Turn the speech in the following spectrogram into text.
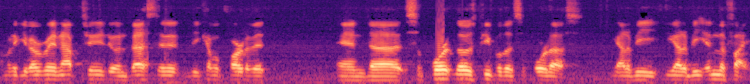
I'm to give everybody an opportunity to invest in it and become a part of it, and uh, support those people that support us. You got to be you got to be in the fight.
